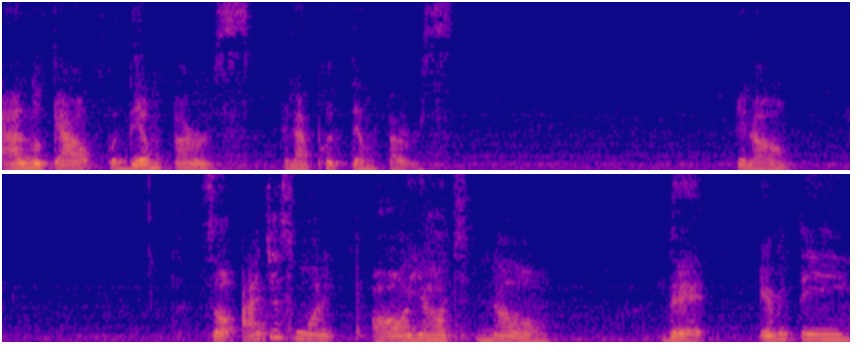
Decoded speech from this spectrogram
I look out for them first and I put them first. You know. So I just wanted all y'all to know that everything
